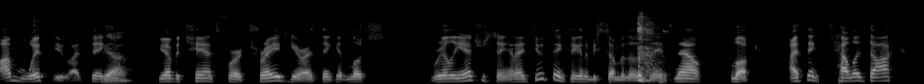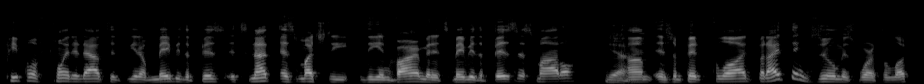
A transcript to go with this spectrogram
I'm with you. I think yeah. you have a chance for a trade here. I think it looks really interesting. And I do think they're going to be some of those names. Now, look, I think Teladoc, people have pointed out that, you know, maybe the biz it's not as much the the environment, it's maybe the business model yeah. um, is a bit flawed. But I think Zoom is worth a look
